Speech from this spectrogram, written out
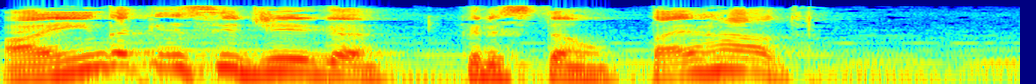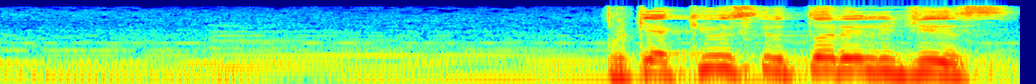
ainda que se diga cristão, está errado. Porque aqui o escritor ele diz:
